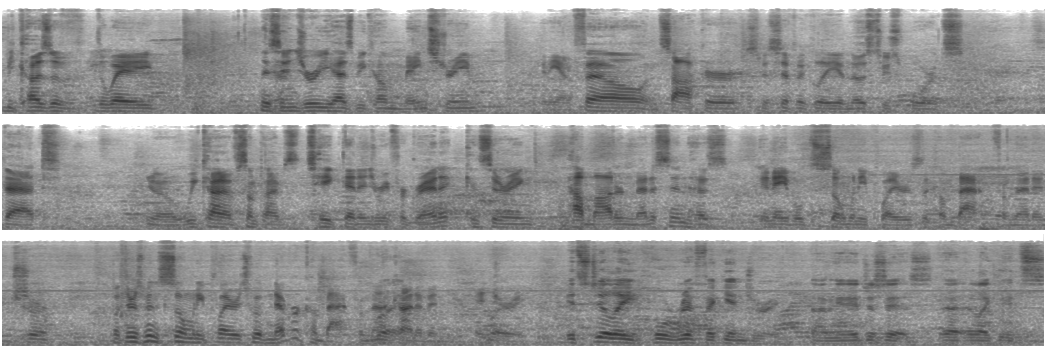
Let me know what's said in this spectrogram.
because of the way this injury has become mainstream in the NFL and soccer specifically in those two sports, that you know we kind of sometimes take that injury for granted, considering how modern medicine has enabled so many players to come back from that injury. Sure. But there's been so many players who have never come back from that Right. kind of in- injury. It's still a horrific injury. I mean, it just is. Uh, like it's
